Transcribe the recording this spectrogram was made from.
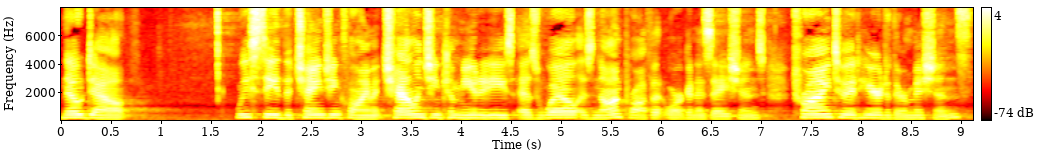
No doubt, we see the changing climate challenging communities as well as nonprofit organizations trying to adhere to their missions.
